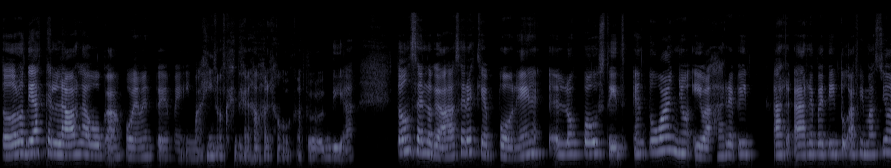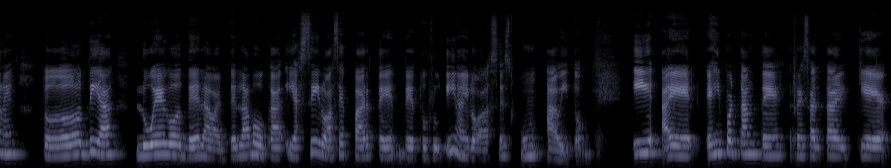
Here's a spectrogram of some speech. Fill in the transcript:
todos los días te lavas la boca, obviamente me imagino que te lavas la boca todos los días. Entonces, lo que vas a hacer es que pones los post-its en tu baño y vas a, repetir a, repetir tus afirmaciones todos los días luego de lavarte la boca y así lo haces parte de tu rutina y lo haces un hábito. Y eh, es importante resaltar que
